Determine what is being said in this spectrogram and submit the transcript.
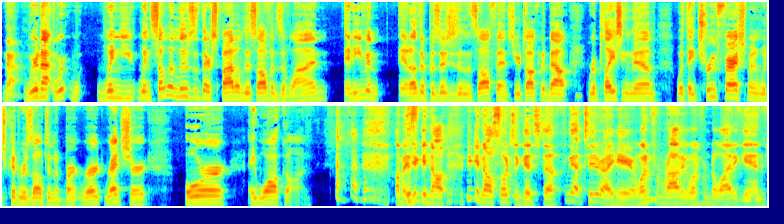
No, We're not we're, when you when someone loses their spot on this offensive line and even at other positions in this offense, you're talking about replacing them with a true freshman, which could result in a burnt red shirt or a walk on. I oh, mean, you're getting all you're getting all sorts of good stuff. We got two right here. One from Robbie, one from Dwight again.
